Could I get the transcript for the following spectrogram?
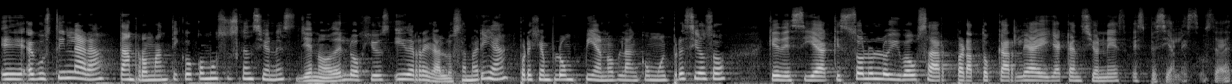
Eh, Agustín Lara, tan romántico como sus canciones, llenó de elogios y de regalos a María. Por ejemplo, un piano blanco muy precioso que decía que solo lo iba a usar para tocarle a ella canciones especiales. O sea,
